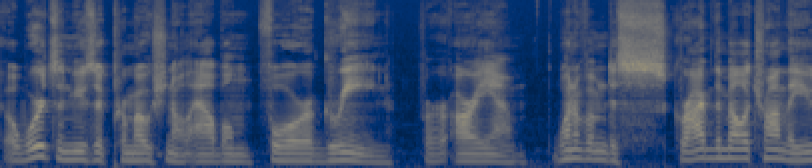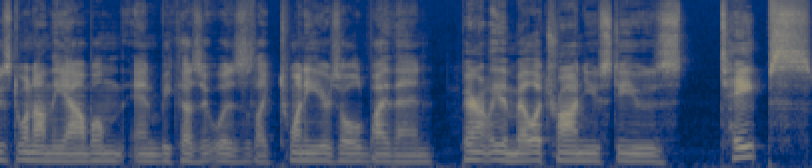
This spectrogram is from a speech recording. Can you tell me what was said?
a Words and Music promotional album for Green for REM. One of them described the Mellotron. They used one on the album, and because it was like 20 years old by then, apparently the Mellotron used to use tapes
